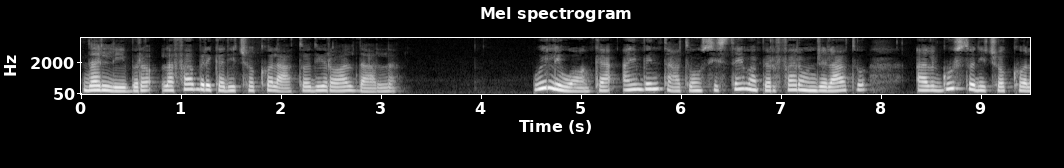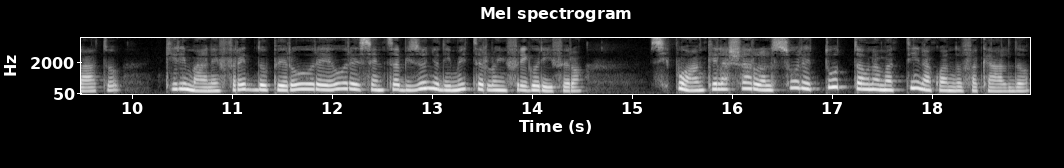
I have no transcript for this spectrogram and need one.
Dal libro La fabbrica di cioccolato di Roald Dahl. Willy Wonka ha inventato un sistema per fare un gelato al gusto di cioccolato che rimane freddo per ore e ore senza bisogno di metterlo in frigorifero. Si può anche lasciarlo al sole tutta una mattina quando fa caldo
